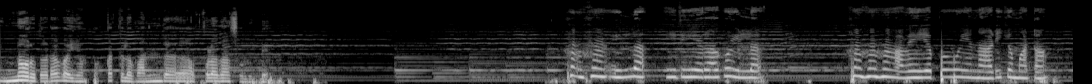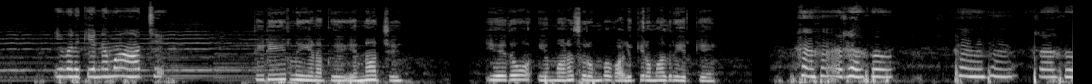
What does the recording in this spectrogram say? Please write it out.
இன்னொரு தடவை என் பக்கத்துல வந்த அவ்வளவுதான் சொல்லிட்டேன். இல்லை இது யாராகும் இல்லை. அவன் எப்பவும் என்னை அடிக்க மாட்டான். இவனுக்கு என்னமோ ஆச்சு. திடீர்னு எனக்கு என்னாச்சு? ஏதோ என் மனசு ரொம்ப வலிக்கிற மாதிரி இருக்கே. ரகு ரகு ரகு.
